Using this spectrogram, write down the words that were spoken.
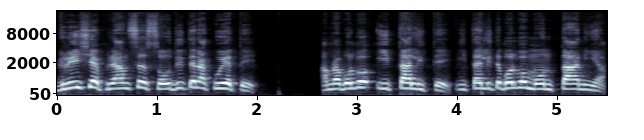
গ্রিসে, ফ্রান্সে, সৌদিতে না কুয়েতে? আমরা বলব ইতালিতে। ইতালিতে বলব মন্তানিয়া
